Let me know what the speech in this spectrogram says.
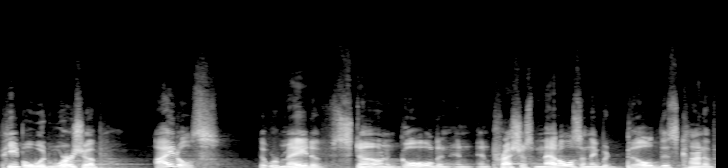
people would worship idols that were made of stone and gold and, and, and precious metals, and they would build this kind of,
